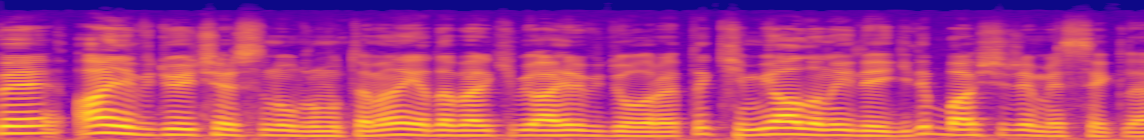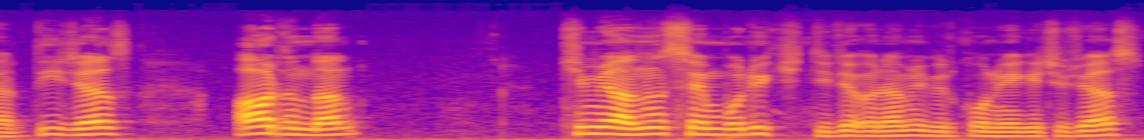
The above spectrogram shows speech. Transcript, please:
Ve aynı video içerisinde olur muhtemelen ya da belki bir ayrı video olarak da kimya alanı ile ilgili başlıca meslekler diyeceğiz. Ardından kimyanın sembolik dili önemli bir konuya geçeceğiz.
